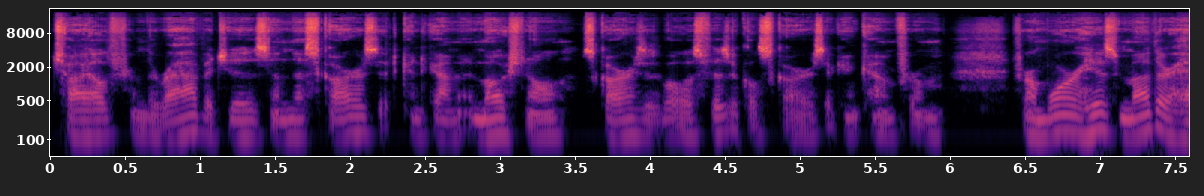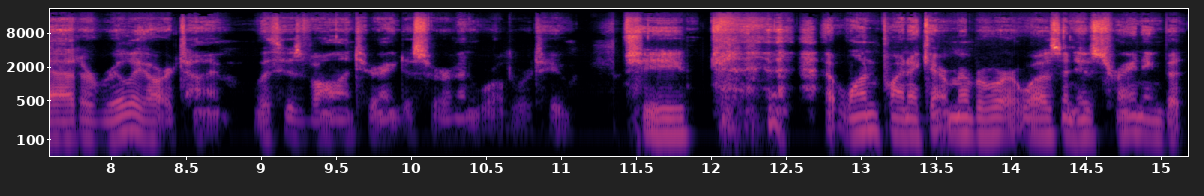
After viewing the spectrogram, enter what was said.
child from the ravages and the scars that can come, emotional scars as well as physical scars that can come from, from war. His mother had a really hard time with his volunteering to serve in World War II. She, at one point, I can't remember where it was in his training, but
